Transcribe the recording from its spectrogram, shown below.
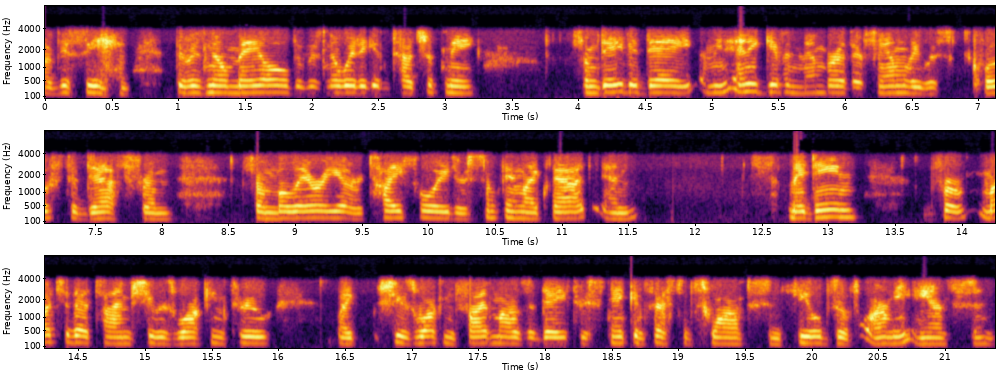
obviously there was no mail, there was no way to get in touch with me. From day to day, I mean, any given member of their family was close to death from from malaria or typhoid or something like that. And Medine, for much of that time, she was walking through, like she was walking five miles a day through snake-infested swamps and fields of army ants and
